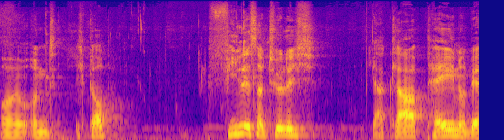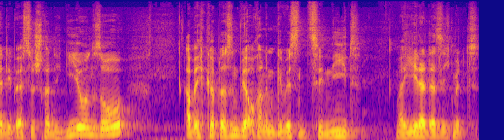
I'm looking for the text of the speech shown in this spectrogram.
Äh, Und ich glaube, viel ist natürlich, ja klar, Pain und wer hat die beste Strategie und so, aber ich glaube, da sind wir auch an einem gewissen Zenit, weil jeder, der sich mit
